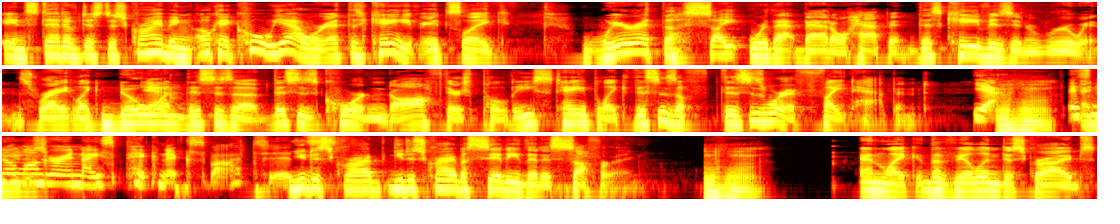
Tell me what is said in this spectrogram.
instead of just describing, okay, cool, yeah, we're at the cave, it's like we're at the site where that battle happened. This cave is in ruins, right? Like no yeah. one this is a this is cordoned off. There's police tape. Like this is a this is where a fight happened. Yeah. Mm-hmm. It's and no longer a nice picnic spot. It's- you describe you describe a city that is suffering. Mm-hmm. And like the villain describes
